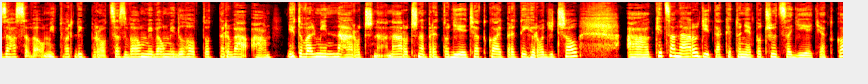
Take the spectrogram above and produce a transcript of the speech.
zase veľmi tvrdý proces, veľmi, veľmi dlho to trvá a je to veľmi náročné. Náročné pre to dieťatko aj pre tých rodičov. A keď sa narodí takéto nepočujúce dieťatko,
